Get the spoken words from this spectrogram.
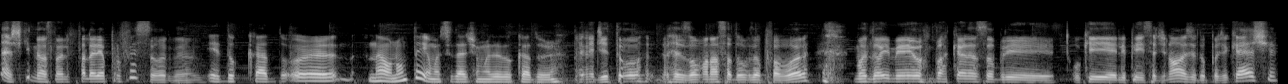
Acho que não, senão ele falaria professor, né? Educador. Não, não tem uma cidade chamada educador. Benedito, resolva a nossa dúvida, por favor. Mandou um e-mail bacana sobre o que ele pensa de nós e do podcast.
